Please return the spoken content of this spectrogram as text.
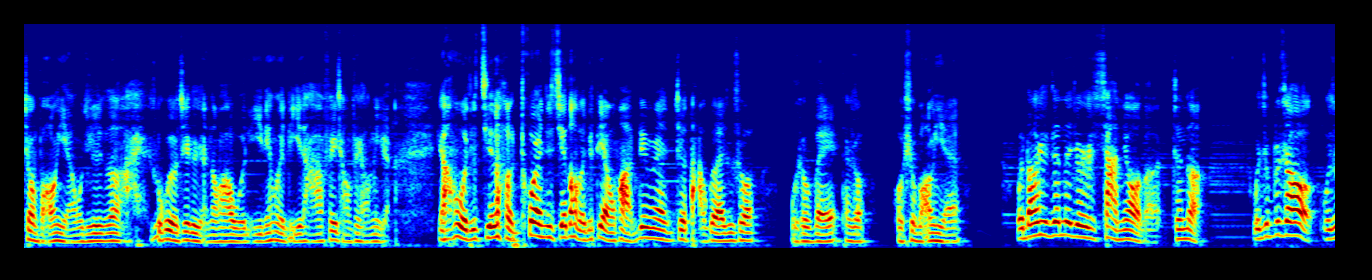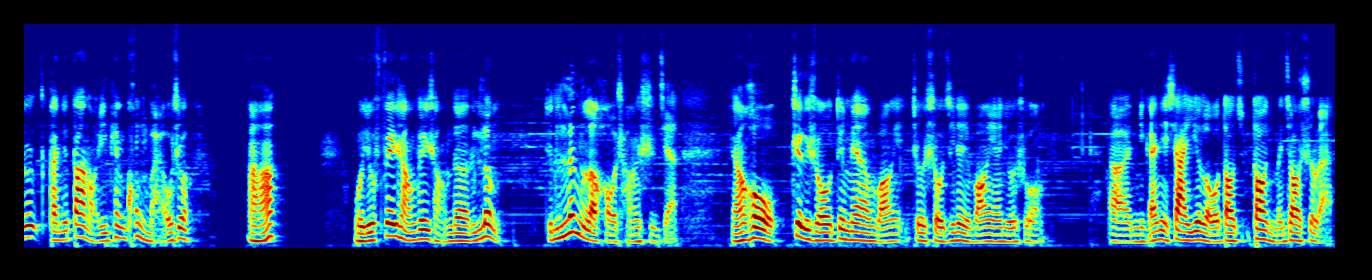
叫王岩，我就觉得，哎，如果有这个人的话，我一定会离他非常非常的远。然后我就接到，突然就接到了一个电话，对面就打过来，就说，我说喂，他说我是王岩，我当时真的就是吓尿了，真的，我就不知道，我就感觉大脑一片空白，我说啊，我就非常非常的愣，就愣了好长时间。然后这个时候，对面王就手机里王岩就说：“啊，你赶紧下一楼到到你们教室来。”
